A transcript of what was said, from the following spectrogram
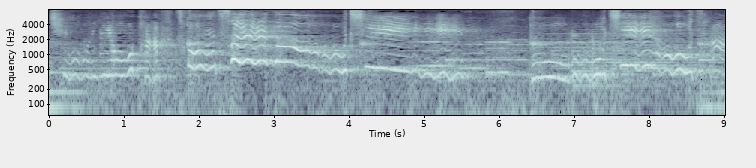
却又怕从此。高起不久长。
